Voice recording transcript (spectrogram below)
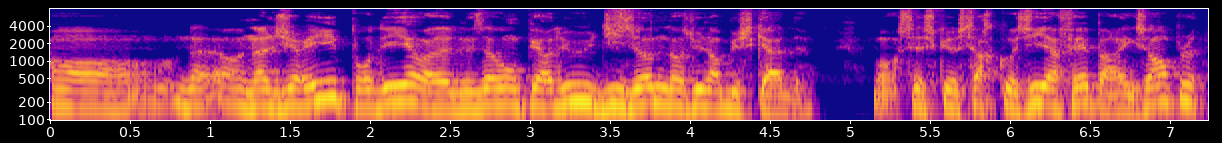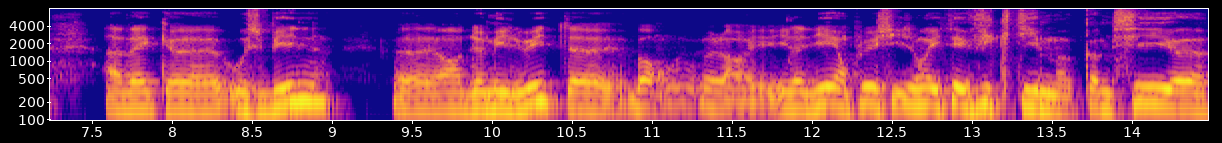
en, en Algérie pour dire nous avons perdu 10 hommes dans une embuscade. Bon, c'est ce que Sarkozy a fait par exemple avec euh, Ousbine euh, en 2008. Euh, bon, alors il a dit en plus ils ont été victimes, comme si euh,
